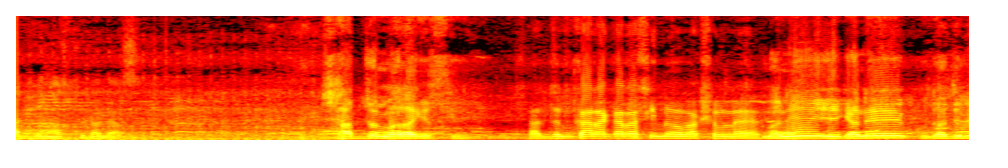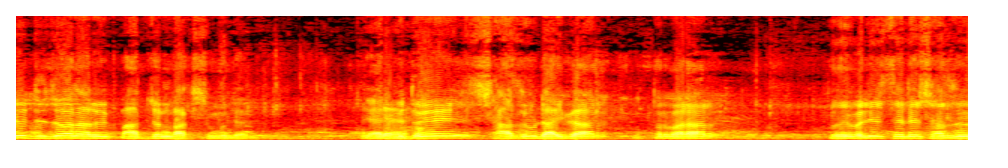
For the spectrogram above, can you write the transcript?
একজন হসপিটালে আছে। সাতজন মারা গেছে। সাতজন কারা কারা ছিল বাক্সমুলের মানে এখানে ক্ষুদাদিলু দুজন আর ওই পাঁচজন বাক্স মূল্যের এর আচ্ছা। ভিতরে সাজু ড্রাইভার উত্তরপাড়ার তৈবালির ছেলে সাজু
